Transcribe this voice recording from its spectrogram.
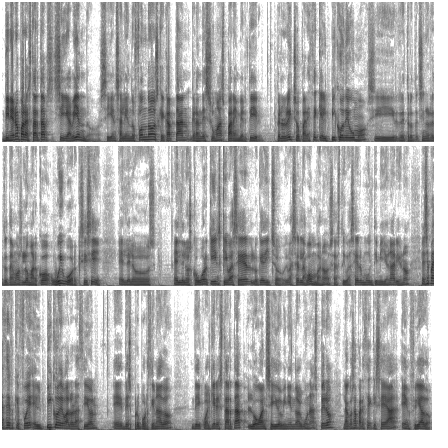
Dinero para startups sigue habiendo, siguen saliendo fondos que captan grandes sumas para invertir. Pero lo dicho, parece que el pico de humo, si, si nos retrotamos, lo marcó WeWork, sí, sí, el de los el de los coworkings, que iba a ser, lo que he dicho, iba a ser la bomba, ¿no? O sea, esto iba a ser multimillonario, ¿no? Ese parece que fue el pico de valoración eh, desproporcionado de cualquier startup. Luego han seguido viniendo algunas, pero la cosa parece que se ha enfriado.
